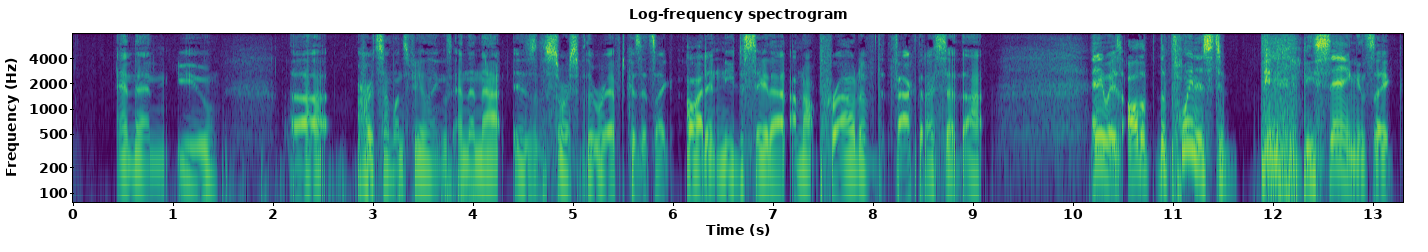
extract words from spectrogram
and then you uh hurt someone's feelings and then that is the source of the rift because it's like oh i didn't need to say that i'm not proud of the fact that i said that anyways all the the point is to be saying it's like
